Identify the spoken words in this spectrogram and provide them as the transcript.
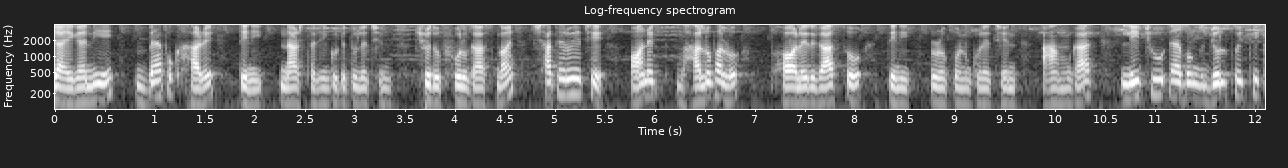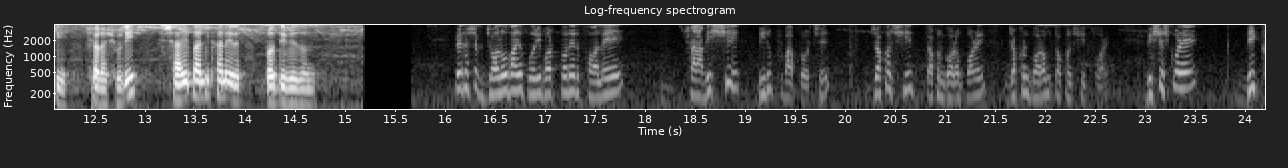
জায়গা নিয়ে ব্যাপক হারে তিনি নার্সারি গড়ে তুলেছেন। শুধু ফুল গাছ নয়, সাথে রয়েছে অনেক ভালো ভালো ফলের গাছও তিনি রোপণ করেছেন। আম গাছ, লিচু এবং জলপাই থেকে সরাসরি সাহেব আলী খানের প্রতিবেদন। জলবায়ু পরিবর্তনের ফলে সারা বিশ্বে বিরূপ প্রভাব পড়ছে। যখন শীত তখন গরম পড়ে, যখন গরম তখন শীত পড়ে। বিশেষ করে বৃক্ষ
